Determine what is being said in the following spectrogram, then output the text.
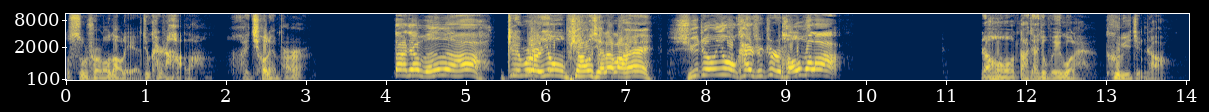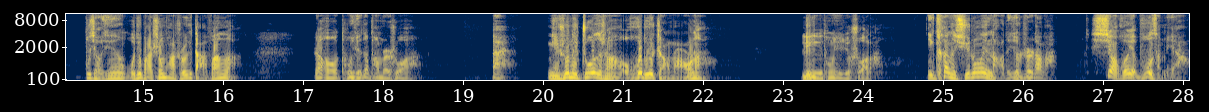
宿舍楼道里就开始喊了，还敲脸盆大家闻闻啊，这味儿又飘起来了！嘿，徐峥又开始治头发了。然后大家就围过来，特别紧张。不小心我就把生化水给打翻了。然后同学在旁边说：“。”你说那桌子上会不会长毛呢？另一个同学就说了：“你看看徐忠那脑袋就知道了，效果也不怎么样。”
